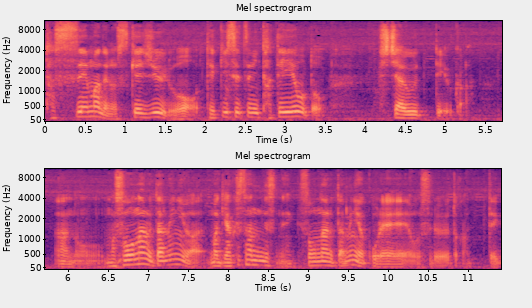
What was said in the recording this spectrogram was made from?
達成までのスケジュールを適切に立てようとしちゃうっていうかあの、まあ、そうなるためには、まあ、逆算ですねそうなるためにはこれをするとかって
